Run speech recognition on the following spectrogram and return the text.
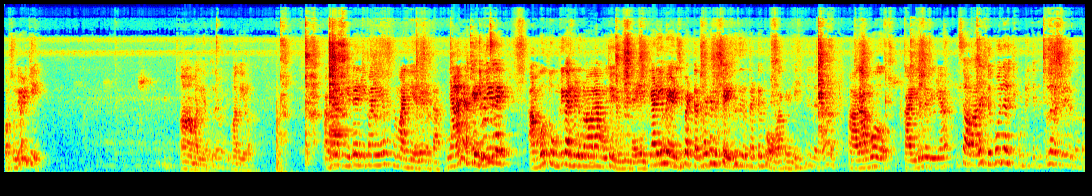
കുറച്ചുകൂടി ഒഴിക്കേ. ആ മതിയോ. മതിയോ? അത് ഇറക്കിയിട്ട് ഇനിയിപ്പോ മല്ലിയില ഞാൻ എനിക്ക് അമ്മു തുമ്പി കല്ലെടുക്കണ പോലെ അമ്മു ചെയ്തോണ്ടില്ല എനിക്കാണെങ്കിൽ മേടിച്ച് പെട്ടെന്ന് പെട്ടെന്ന് ചെയ്ത് തീർത്തിട്ട് പോകാൻ വേണ്ടി. ഞാൻ കയ്യിലും തരൂല. ഈ സവാള ഇട്ട് പോലെ ഇളക്കിക്കൊണ്ടിരിക്കുന്നത് ഇപ്പോൾ ഇളക്കി വരുന്നുണ്ടോ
